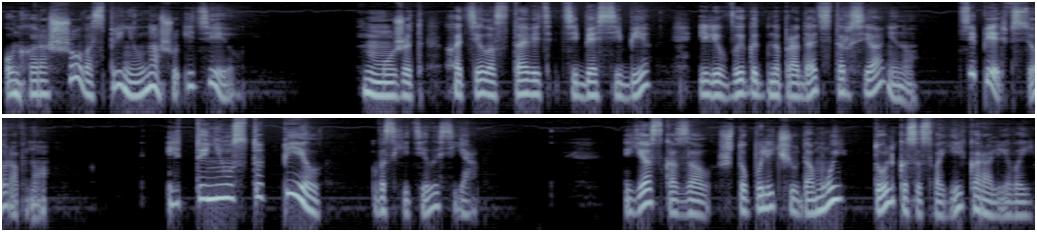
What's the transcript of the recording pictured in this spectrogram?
он хорошо воспринял нашу идею». «Может, хотел оставить тебя себе или выгодно продать Тарсианину? Теперь все равно». «И ты не уступил!» — восхитилась я. Я сказал, что полечу домой только со своей королевой.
